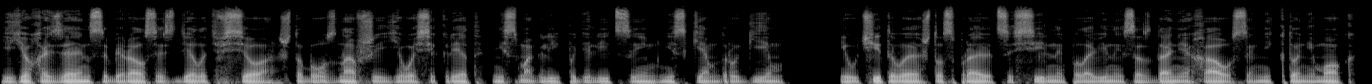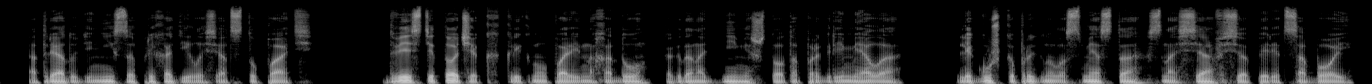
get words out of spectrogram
Ее хозяин собирался сделать все, чтобы узнавшие его секрет не смогли поделиться им ни с кем другим. И учитывая, что справиться с сильной половиной создания хаоса никто не мог, отряду Дениса приходилось отступать. «Двести точек!» — крикнул парень на ходу, когда над ними что-то прогремело. Лягушка прыгнула с места, снося все перед собой.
